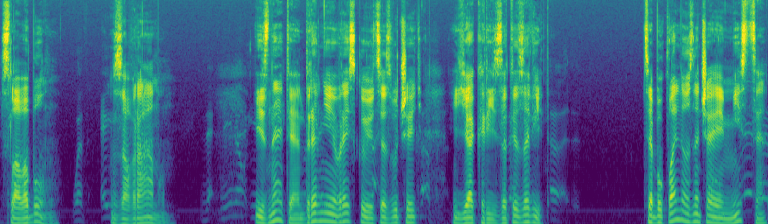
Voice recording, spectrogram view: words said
слава Богу, з Авраамом. І знаєте, древньоєврейською це звучить як різати завіт. Це буквально означає місце,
